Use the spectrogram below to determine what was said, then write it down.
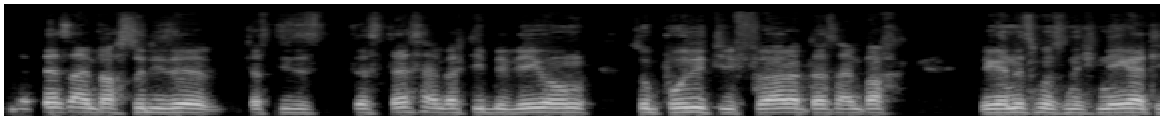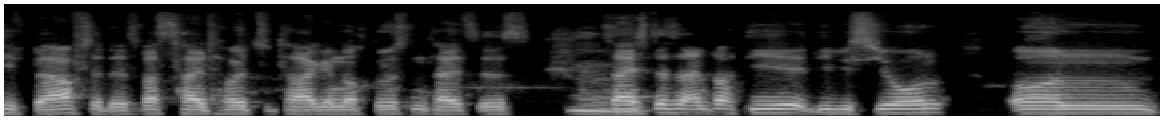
Und das einfach so diese, dass dieses, dass das einfach die Bewegung so positiv fördert, dass einfach Veganismus nicht negativ behaftet ist, was halt heutzutage noch größtenteils ist. Mhm. Das heißt, das ist einfach die, die Vision. Und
